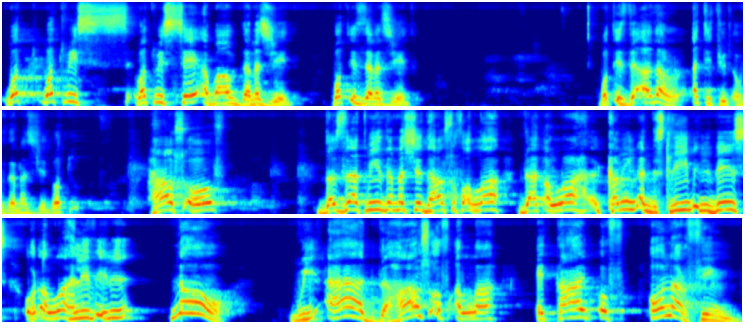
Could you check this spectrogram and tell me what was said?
What, what we, what we say about the masjid. What is the masjid? What is the other attitude of the masjid? What, house of, does that mean the masjid house of Allah? That Allah coming and sleep in this or Allah live in it? No. We add the house of Allah a type of honor thing.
